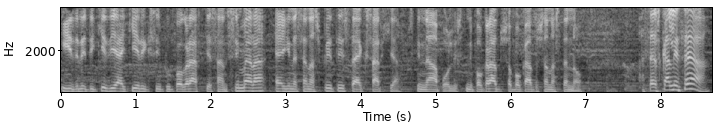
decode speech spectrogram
Η ιδρυτική διακήρυξη που υπογράφηκε σαν σήμερα έγινε σε ένα σπίτι στα Εξάρχεια, στην Νεάπολη, στην Ιπποκράτους από κάτω σε ένα στενό. Θες Καλιθέα,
